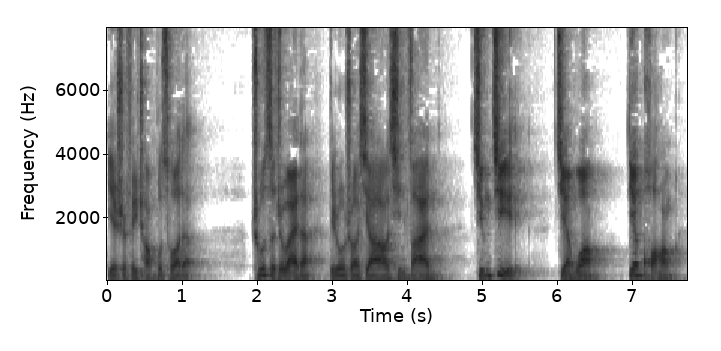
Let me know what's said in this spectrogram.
也是非常不错的。除此之外呢，比如说像心烦、惊悸、健忘、癫狂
